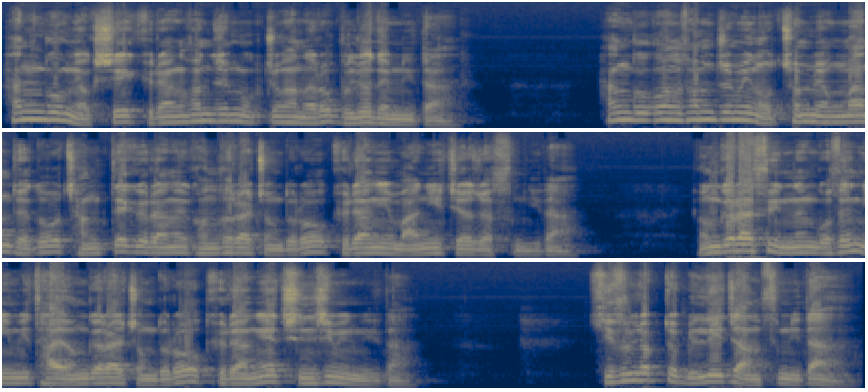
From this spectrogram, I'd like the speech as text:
한국 역시 교량 선진국 중 하나로 분류됩니다. 한국은 섬주민 5천명만 돼도 장대 교량을 건설할 정도로 교량이 많이 지어졌습니다. 연결할 수 있는 곳은 이미 다 연결할 정도로 교량의 진심입니다. 기술력도 밀리지 않습니다.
